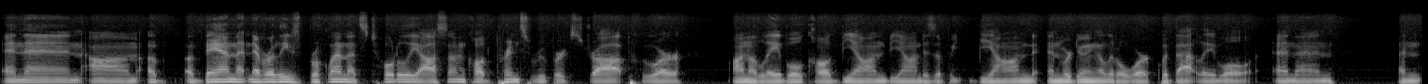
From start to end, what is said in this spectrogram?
and then um, a a band that never leaves Brooklyn. That's totally awesome called Prince Rupert's Drop, who are on a label called Beyond. Beyond is a Beyond, and we're doing a little work with that label, and then. An,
